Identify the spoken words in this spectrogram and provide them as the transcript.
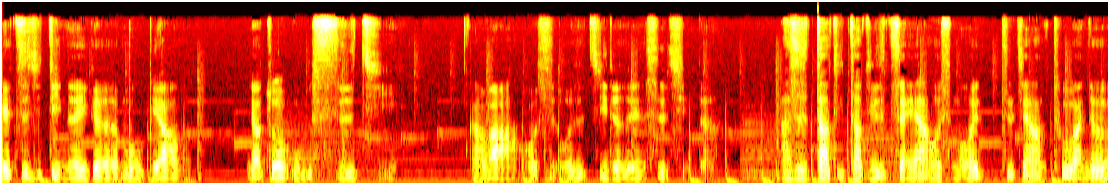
给自己定了一个目标，要做五十集，好不好？我是我是记得这件事情的。但是到底到底是怎样？为什么会就这样突然就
